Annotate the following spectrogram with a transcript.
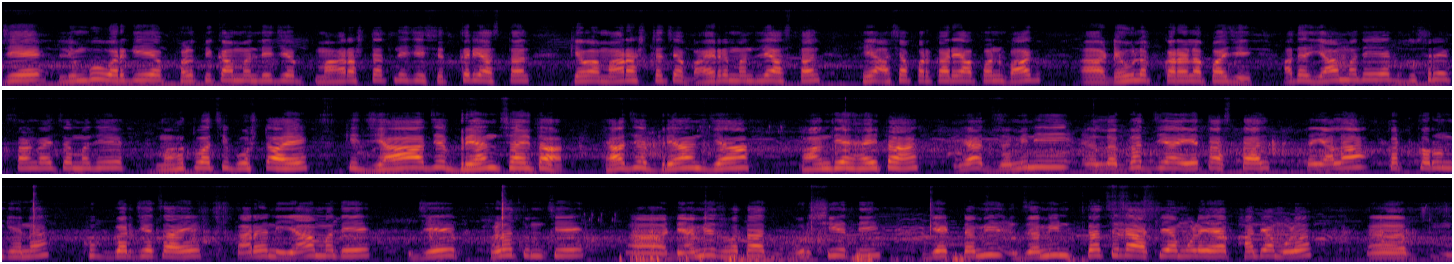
जे लिंबूवर्गीय फळपिकामधले जे महाराष्ट्रातले जे शेतकरी असतात किंवा महाराष्ट्राच्या बाहेरमधले असतात हे अशा प्रकारे आपण बाग डेव्हलप करायला पाहिजे. आता यामध्ये एक दुसरं एक सांगायचं म्हणजे महत्त्वाची गोष्ट आहे की ज्या जे ब्रँच आहेत ह्या जे ब्रँच ज्या फांद्या आहेत या जमिनी लगत ज्या येत असतात तर याला कट करून घेणं खूप गरजेचं आहे. कारण यामध्ये जे फळं तुमचे डॅमेज होतात बुरशी येते जे टमी जमीन टचड असल्यामुळे या फांद्यामुळं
